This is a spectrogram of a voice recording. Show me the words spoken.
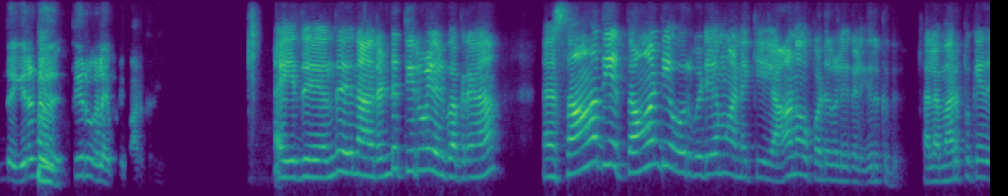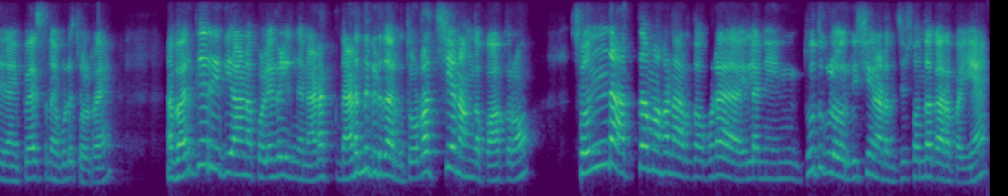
இந்த இரண்டு. தீர்வுகளை எப்படி பார்க்கறீங்க? இது வந்து நான் ரெண்டு தீர்வுகள் அஹ் சாதியை தாண்டிய ஒரு விடயமா அன்னைக்கு ஆணவ படுகொலைகள் இருக்குது. அதுல மறுப்புக்கே நான் பேசுன கூட சொல்றேன். வர்க்க ரீதியான கொலைகள் இங்க நடக் நடந்துகிட்டு தான் இருக்கு. தொடர்ச்சியா நாங்க பாக்குறோம் சொந்த அத்தை மகனா இருந்தா கூட இல்ல நீ தூத்துக்குள்ள ஒரு விஷயம் நடந்துச்சு சொந்தக்கார பையன்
